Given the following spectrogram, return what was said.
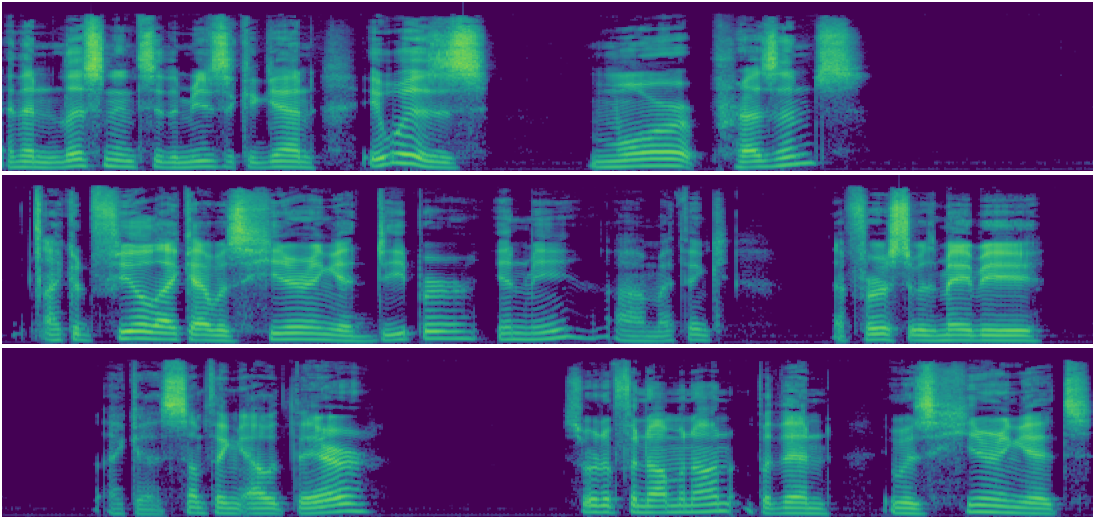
and then listening to the music again, it was more present. I could feel like I was hearing it deeper in me. Um, I think at first it was maybe like a something out there sort of phenomenon, but then it was hearing it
